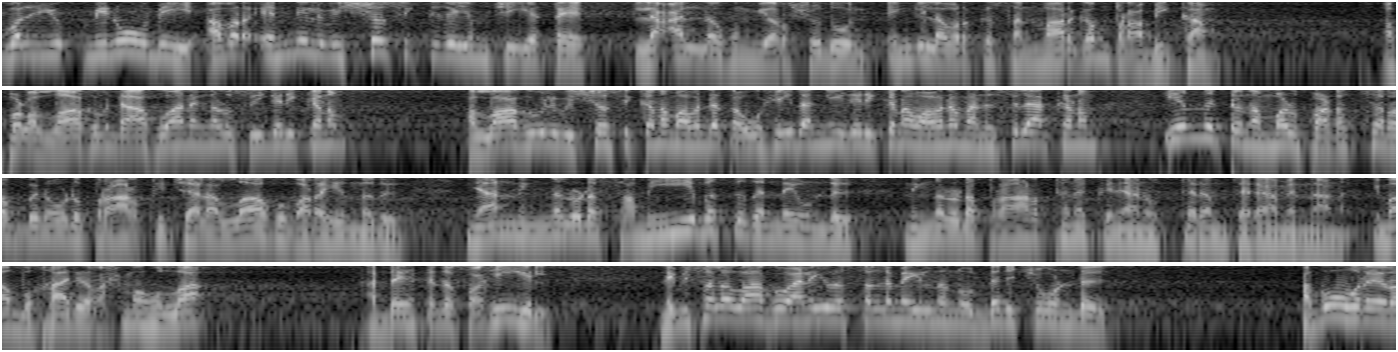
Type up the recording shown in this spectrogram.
വൽ മിനൂബി അവർ എന്നിൽ വിശ്വസിക്കുകയും ചെയ്യട്ടെ. ലഅല്ലഹും യർഷുദൂൻ എങ്കിൽ അവർക്ക് സന്മാർഗം പ്രാപിക്കാം. അപ്പോൾ അള്ളാഹുവിന്റെ ആഹ്വാനങ്ങൾ സ്വീകരിക്കണം. അള്ളാഹുവിൽ വിശ്വസിക്കണം അവന്റെ തൗഹീദ് അംഗീകരിക്കണം അവനെ മനസ്സിലാക്കണം. എന്നിട്ട് നമ്മൾ പടച്ച റബ്ബിനോട് പ്രാർത്ഥിച്ചാൽ അള്ളാഹു പറയുന്നത് ഞാൻ നിങ്ങളുടെ സമീപത്ത് തന്നെയുണ്ട്. നിങ്ങളുടെ പ്രാർത്ഥനയ്ക്ക് ഞാൻ ഉത്തരം തരാമെന്നാണ്. ഇമാം ബുഖാരി റഹ്മഹുല്ല അദ്ദേഹത്തിന്റെ സഹീഹിൽ നബി സല്ലല്ലാഹു അലൈഹി വസല്ലമയിൽ നിന്ന് ഉദ്ധരിച്ചുകൊണ്ട് അബൂഹുറൈറ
